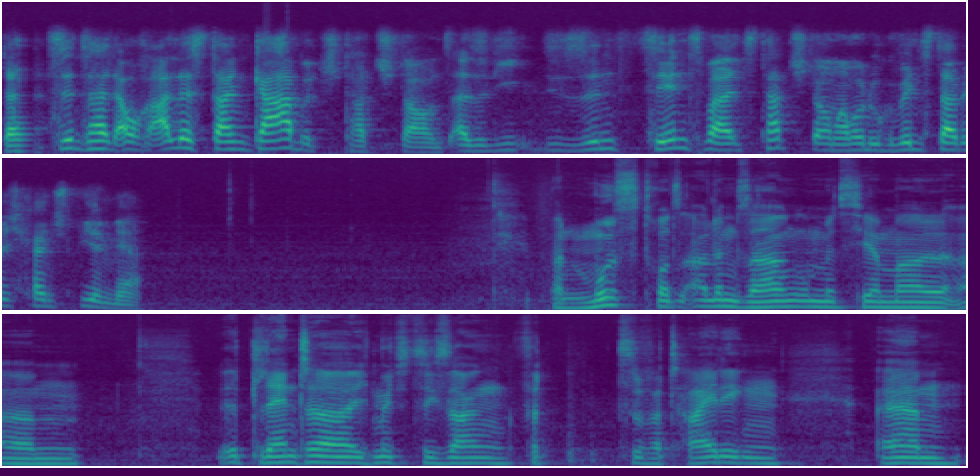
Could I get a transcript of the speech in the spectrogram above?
das sind halt auch alles dann Garbage Touchdowns. Also die, die sind zählen zwar als Touchdown, aber du gewinnst dadurch kein Spiel mehr. Man muss trotz allem sagen, um jetzt hier mal ähm, Atlanta, ich möchte jetzt nicht sagen, ver zu verteidigen, ähm,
